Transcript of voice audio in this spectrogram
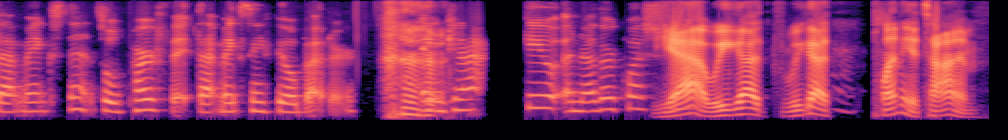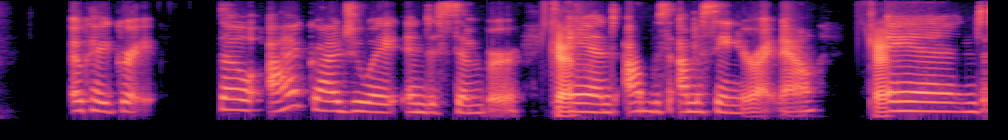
that makes sense. Well, perfect. That makes me feel better. And can I ask you another question? yeah, we got we got plenty of time. Okay, great. So I graduate in December, Okay. and I'm a, I'm a senior right now. 'Kay. And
